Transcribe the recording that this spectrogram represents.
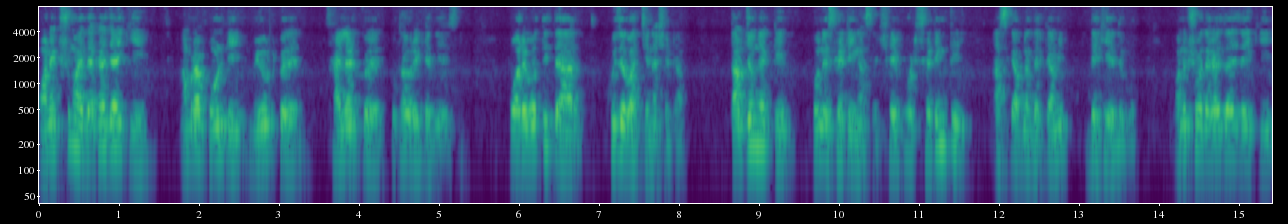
অনেক সময় দেখা যায় কি, আমরা ফোনটি মিউট করে, সাইলেন্ট করে কোথাও রেখে দিয়েছি। পরবর্তীতে আর খুঁজে পাচ্ছি না সেটা। তার জন্য একটি ফোনে সেটিং আছে। সেই সেটিংটি আজকে আপনাদেরকে আমি দেখিয়ে দেব। অনেক সময় দেখা যায় যে কি,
